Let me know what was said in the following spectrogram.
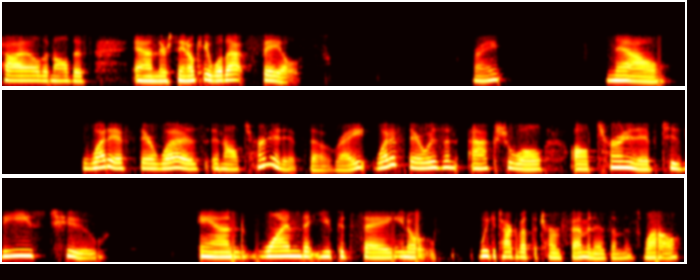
child and all this. And they're saying, okay, well, that fails right? Now, what if there was an alternative, though, right? What if there was an actual alternative to these two, and one that you could say, you know, we could talk about the term feminism as well,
